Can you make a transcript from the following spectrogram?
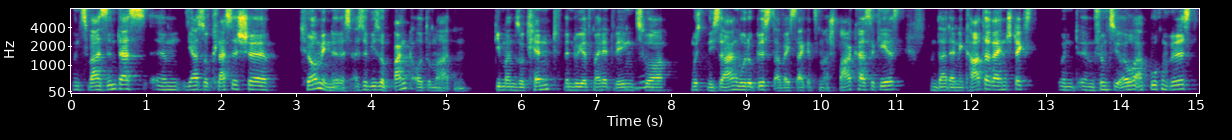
Und zwar sind das ähm, ja so klassische Terminals, also wie so Bankautomaten, die man so kennt, wenn du jetzt meinetwegen mhm. zur, musst nicht sagen, wo du bist, aber ich sage jetzt mal Sparkasse gehst und da deine Karte reinsteckst und ähm, 50 Euro abbuchen willst.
